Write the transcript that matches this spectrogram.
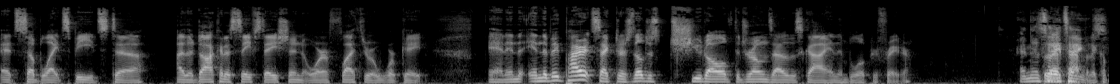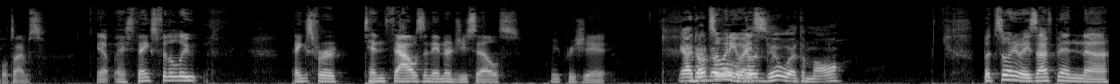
at sublight speeds to either dock at a safe station or fly through a warp gate. And in in the big pirate sectors, they'll just shoot all of the drones out of the sky and then blow up your freighter. And then So that's happened a couple times. Yep. thanks- Thanks for the loot. Thanks for ten thousand energy cells. We appreciate it. Yeah, I don't But know so what anyways- we're gonna do with them all. But so, anyways, I've been uh,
